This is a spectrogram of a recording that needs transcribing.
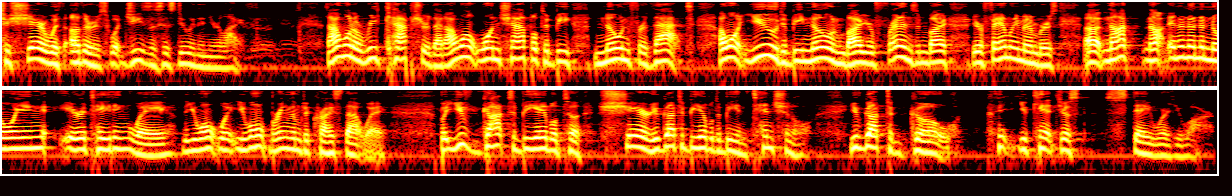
to share with others what Jesus is doing in your life. I want to recapture that. I want One Chapel to be known for that. I want you to be known by your friends and by your family members, uh, not, not in an annoying, irritating way. You won't, you won't bring them to Christ that way. But you've got to be able to share. You've got to be able to be intentional. You've got to go. you can't just stay where you are.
